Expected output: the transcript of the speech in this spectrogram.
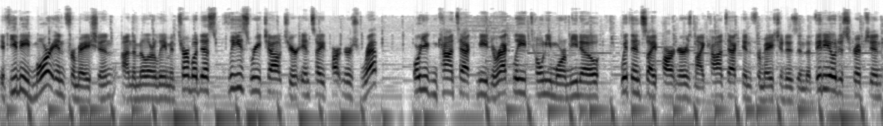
If you need more information on the Miller Leaman Turbo Disc, please reach out to your Insight Partners rep, or you can contact me directly, Tony Mormino with Insight Partners. My contact information is in the video description.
